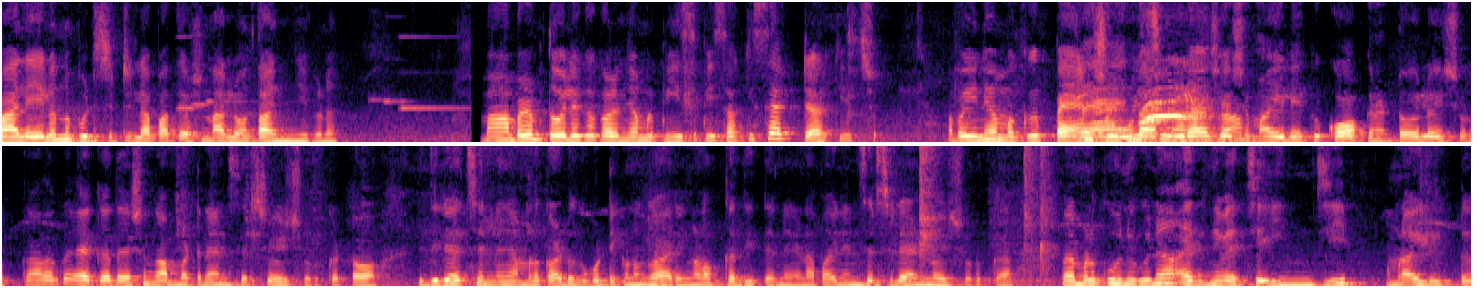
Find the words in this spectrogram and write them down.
വലയിലൊന്നും പിടിച്ചിട്ടില്ല. അപ്പോൾ അത്യാവശ്യം നല്ലോണം തഞ്ഞിക്കണ്. മാമ്പഴം തൊലിയൊക്കെ കഴിഞ്ഞ് നമ്മൾ പീസ് പീസാക്കി സെറ്റാക്കി വെച്ചു. അപ്പോൾ ഇനി നമുക്ക് പാൻ ചൂടാ ചൂടായ ശേഷം അതിലേക്ക് കോക്കനട്ട് ഓയിൽ ഒഴിച്ചു കൊടുക്കുക അതൊക്കെ ഏകദേശം കമ്മട്ടിനനുസരിച്ച് ഒഴിച്ചു കൊടുക്കട്ടോ ഇതിൽ വെച്ച് തന്നെ നമ്മൾ കടുക് പൊട്ടിക്കണം കാര്യങ്ങളൊക്കെ ഇതിൽ തന്നെയാണ്. അപ്പോൾ അതിനനുസരിച്ച് എണ്ണ ഒഴിച്ചു കൊടുക്കുക. അപ്പോൾ നമ്മൾ കുനുകുന അരിഞ്ഞ് വെച്ച ഇഞ്ചി നമ്മൾ അതിലിട്ട്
